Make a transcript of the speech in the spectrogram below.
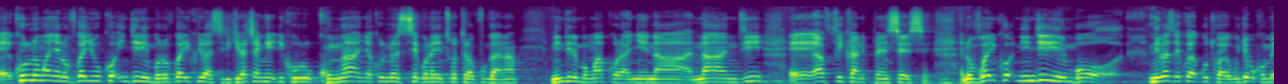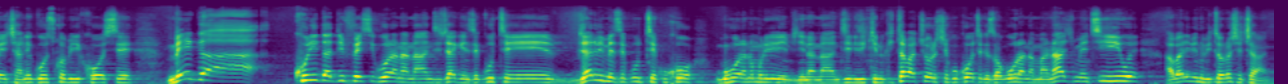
Eh, kuri uno mwanya novuga yuko indirimbo novuga iri kwirasirikira canke iri ku mwanya kuri no sego na yo two turavugana ni indirimbo mwakoranye na Nandi eh, African Princess. Novuga yuko ni indirimbo nibaze ko yagutwaye uburyo bukomeye cyane gose ko biri kose. Mbega kuri Daddy Face guhura na Nandi byagenze gute? Byari bimeze gute kuko guhura no muririmbyi na Nandi ni ikintu kitaba cyoroshe kuko utegezwa guhura na management yiwe aba ari ibintu bitoroshe cyane.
